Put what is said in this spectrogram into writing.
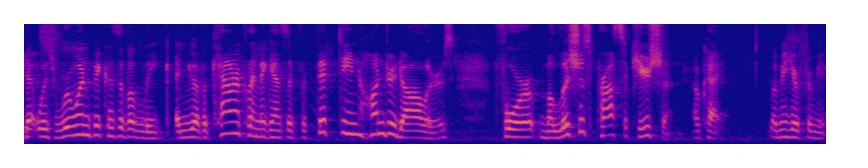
that was ruined because of a leak. And you have a counterclaim against it for $1,500 for malicious prosecution. Okay. Let me hear from you.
